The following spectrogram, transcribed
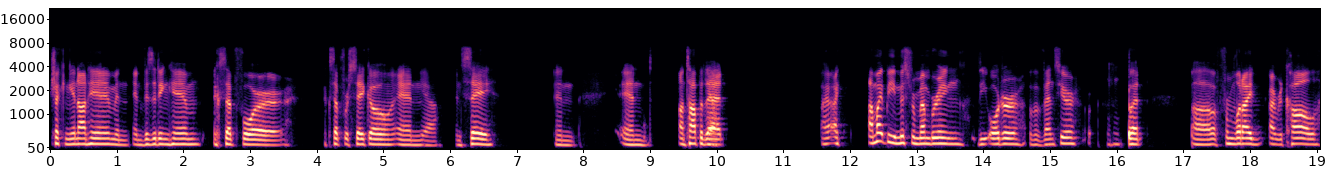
checking in on him and, and visiting him, except for except for Seiko and Yeah. and Sei, and and on top of Yeah. that, I, I I might be misremembering the order of events here, Mhm. but uh, from what I I recall,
